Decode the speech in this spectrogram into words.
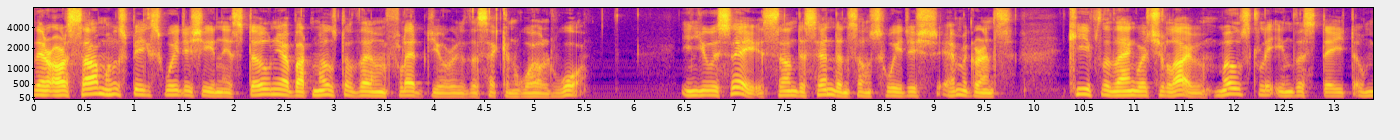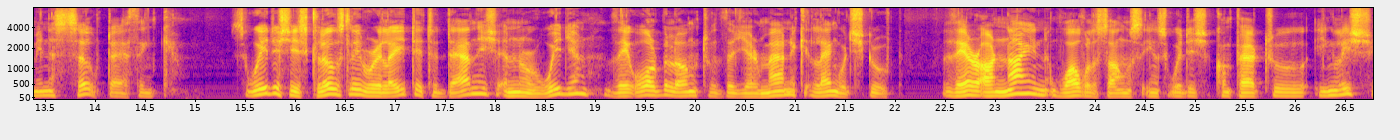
There are some who speak Swedish in Estonia, but most of them fled during the Second World War. In USA, some descendants of Swedish immigrants keep the language alive, mostly in the state of Minnesota, I think. Swedish is closely related to Danish and Norwegian. They all belong to the Germanic language group. There are nine vowel sounds in Swedish compared to English,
